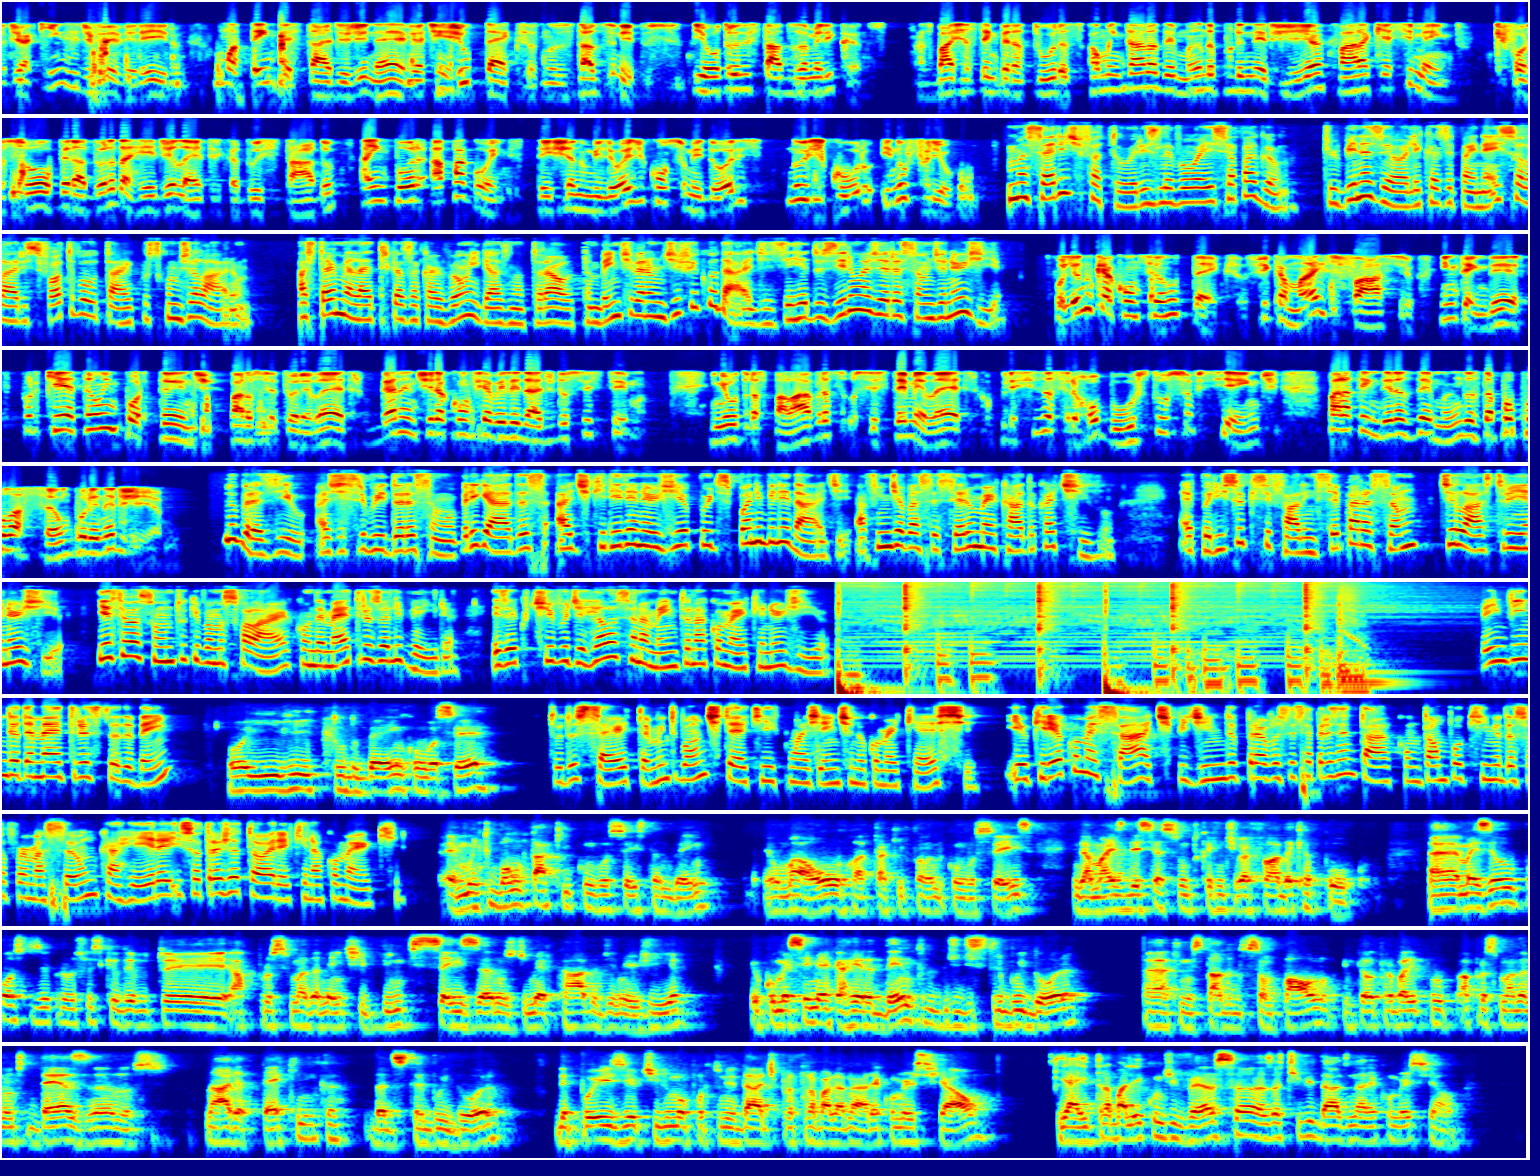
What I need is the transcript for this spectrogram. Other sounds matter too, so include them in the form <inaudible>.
No dia 15 de fevereiro, uma tempestade de neve atingiu Texas, nos Estados Unidos, e outros estados americanos. As baixas temperaturas aumentaram a demanda por energia para aquecimento que forçou a operadora da rede elétrica do estado a impor apagões, deixando milhões de consumidores no escuro e no frio. Uma série de fatores levou a esse apagão. Turbinas eólicas e painéis solares fotovoltaicos congelaram. As termoelétricas a carvão e gás natural também tiveram dificuldades e reduziram a geração de energia. Olhando o que aconteceu no Texas, fica mais fácil entender por que é tão importante para o setor elétrico garantir a confiabilidade do sistema. Em outras palavras, o sistema elétrico precisa ser robusto o suficiente para atender às demandas da população por energia. No Brasil, as distribuidoras são obrigadas a adquirir energia por disponibilidade, a fim de abastecer o mercado cativo. É por isso que se fala em separação de lastro e energia. E esse é o assunto que vamos falar com Demetrios Oliveira, executivo de relacionamento na Comerc Energia. Bem-vindo, Demetrios, tudo bem? Oi, Ivi, tudo bem com você? Tudo certo, é muito bom te ter aqui com a gente no Comercast. E eu queria começar te pedindo para você se apresentar, contar um pouquinho da sua formação, carreira e sua trajetória aqui na Comerc. É muito bom estar aqui com vocês também. É uma honra estar aqui falando com vocês, ainda mais desse assunto que a gente vai falar daqui a pouco. É, mas eu posso dizer para vocês que eu devo ter aproximadamente 26 anos de mercado de energia. Eu comecei minha carreira dentro de distribuidora eh, aqui no estado de São Paulo, então eu trabalhei por aproximadamente 10 anos na área técnica da distribuidora. Depois eu tive uma oportunidade para trabalhar na área comercial e aí trabalhei com diversas atividades na área comercial,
